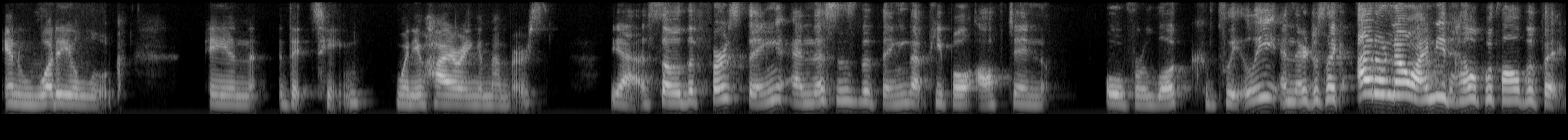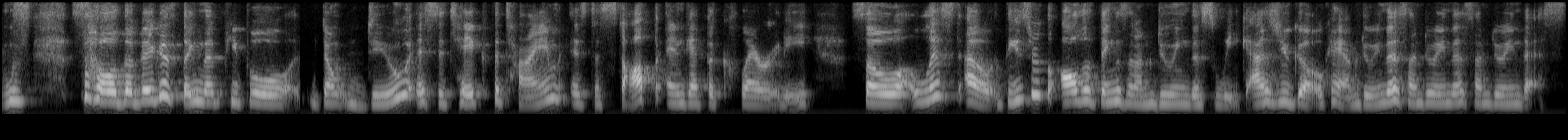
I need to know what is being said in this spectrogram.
and what do you look in the team when you're hiring members? Yeah. So the first thing, and this is the thing that people often overlook completely, and they're just like, I don't know, I need help with all the things. So the biggest thing that people don't do is to take the time, is to stop and get the clarity. So list out these are all the things that I'm doing this week as you go. Okay, I'm doing this, I'm doing this, I'm doing this,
